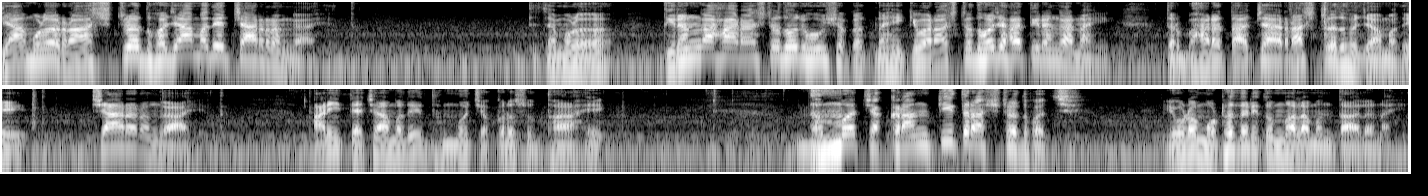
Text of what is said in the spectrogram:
त्यामुळं राष्ट्रध्वजामध्ये चार रंग आहेत. त्याच्यामुळं तिरंगा हा राष्ट्रध्वज होऊ शकत नाही किंवा राष्ट्रध्वज हा तिरंगा नाही तर भारताच्या राष्ट्रध्वजामध्ये चार रंग आहेत. आणि त्याच्यामध्ये धम्मचक्रसुद्धा आहे. धम्मचक्रांकित राष्ट्रध्वज. एवढं मोठं जरी तुम्हाला म्हणता आलं नाही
